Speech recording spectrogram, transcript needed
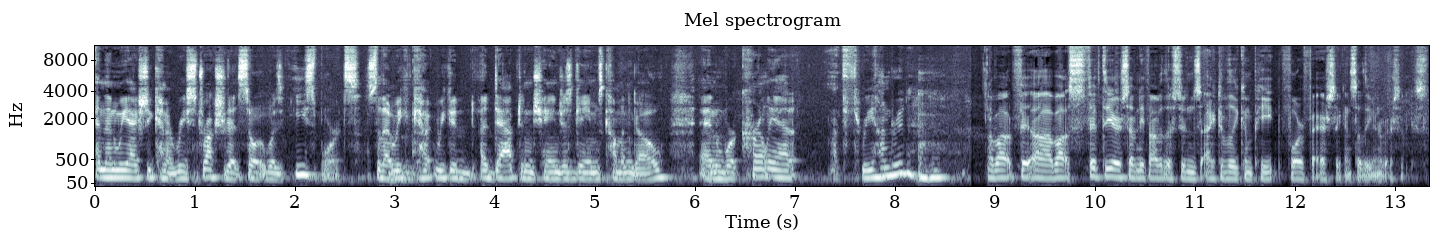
and then we actually kind of restructured it so it was esports, so that we could we could adapt and change as games come and go. And we're currently at 300. About fi- uh, about 50 or 75 of those students actively compete for Ferris against other universities.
